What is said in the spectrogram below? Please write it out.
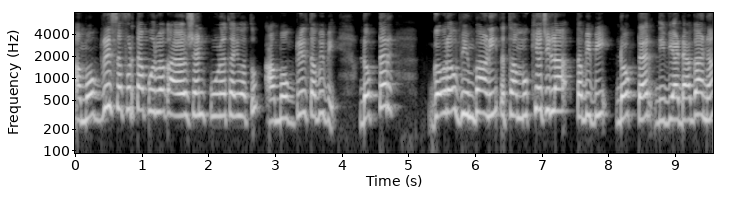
આ મોકડ્રીલ સફળતાપૂર્વક આયોજન પૂર્ણ થયું હતું. આ મોકડ્રીલ તબીબી ડોક્ટર ગૌરવ ભીંભાણી તથા મુખ્ય જિલ્લા તબીબી ડોક્ટર દિવ્યા ડાગાના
